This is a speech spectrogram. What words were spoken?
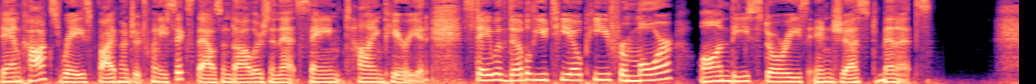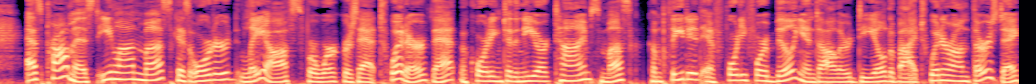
Dan Cox raised $526,000 in that same time period. Stay with WTOP for more on these stories in just minutes. As promised, Elon Musk has ordered layoffs for workers at Twitter. That, according to the New York Times, Musk completed a $44 billion deal to buy Twitter on Thursday.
